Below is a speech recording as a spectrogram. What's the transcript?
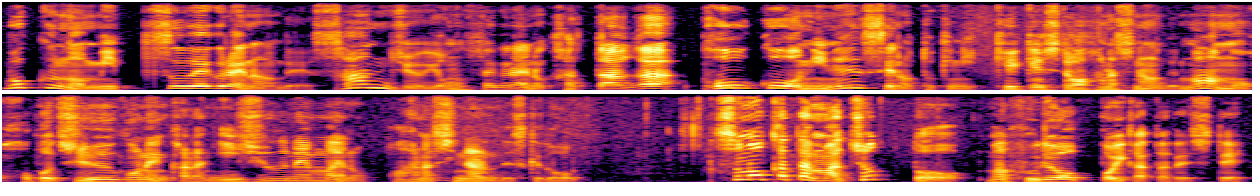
僕の3つ上ぐらいなので、34歳ぐらいの方が高校2年生の時に経験したお話なので、まあもうほぼ15年から20年前のお話になるんですけど、その方、まあちょっと、まあ不良っぽい方でして、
